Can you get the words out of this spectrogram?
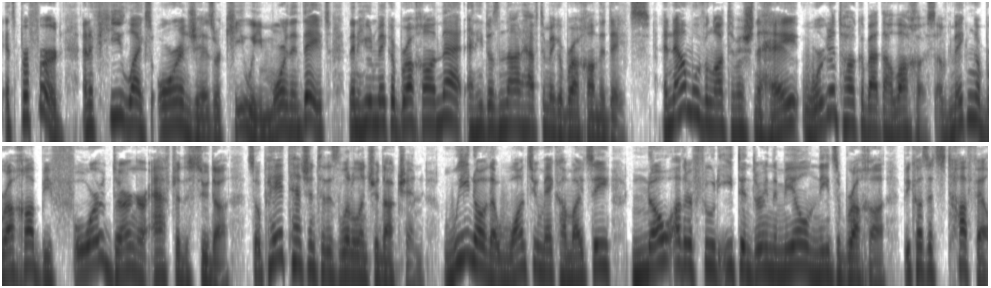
It's preferred. And if he likes oranges or kiwi more than dates, then he would make a bracha on that, and he does not have to make a bracha on the dates. And now moving on to Mishnah Hey, we're going to talk about the halachas of making a bracha before, during, or after the seudah. So pay attention to this little introduction. We know that once you make hamaitzi, no other food eaten during the meal needs a bracha because it's tafel.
